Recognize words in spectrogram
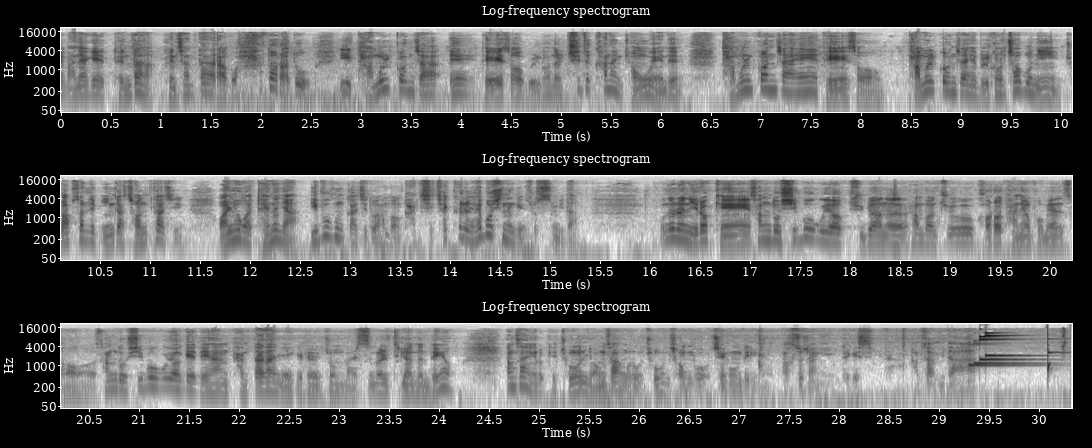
만약에 된다, 괜찮다라고 하더라도 이 다물권자에 대해서 물건을 취득하는 경우에는 다물권자에 대해서 다물권자의 물건 처분이 조합 설립 인가 전까지 완료가 되느냐 이 부분까지도 한번 같이 체크를 해보시는 게 좋습니다. 오늘은 이렇게 상도 15구역 주변을 한번 쭉 걸어 다녀보면서 상도 15구역에 대한 간단한 얘기를 좀 말씀을 드렸는데요. 항상 이렇게 좋은 영상으로 좋은 정보 제공드리는 박소장이 되겠습니다. 감사합니다.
